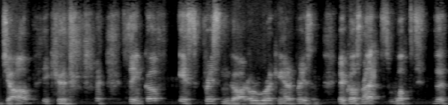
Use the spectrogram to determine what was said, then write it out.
job he could think of is prison guard or working at a prison because Right. that's what the,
